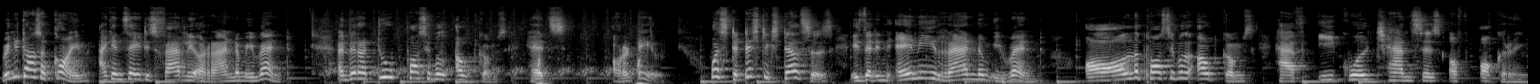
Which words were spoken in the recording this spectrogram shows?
When you toss a coin, I can say it is fairly a random event. And there are two possible outcomes, heads or a tail. What statistics tells us is that in any random event, all the possible outcomes have equal chances of occurring.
